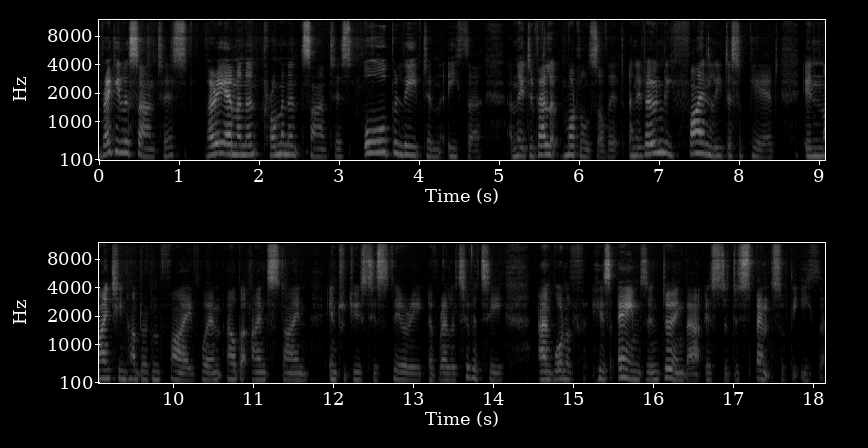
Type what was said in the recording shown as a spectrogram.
regular scientists, very eminent, prominent scientists, all believed in the ether and they developed models of it. And it only finally disappeared in 1905 when Albert Einstein introduced his theory of relativity. And one of his aims in doing that is to dispense of the ether,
